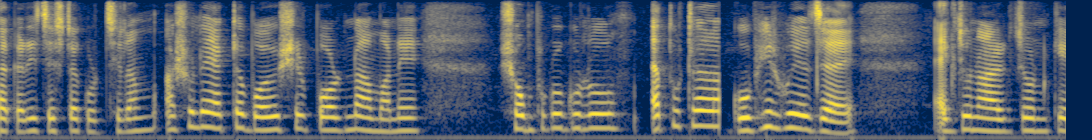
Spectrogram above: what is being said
থাকারই চেষ্টা করছিলাম। আসলে একটা বয়সের পর না মানে সম্পর্কগুলো এতটা গভীর হয়ে যায়, একজন আরেকজনকে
